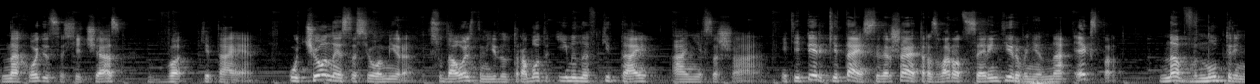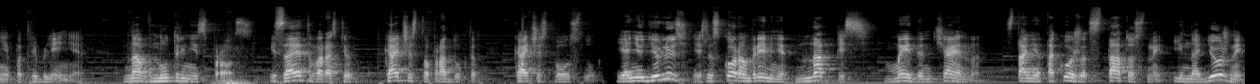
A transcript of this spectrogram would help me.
находятся сейчас в Китае. Ученые со всего мира с удовольствием едут работать именно в Китай, а не в США. И теперь Китай совершает разворот с ориентирования на экспорт на внутреннее потребление, на внутренний спрос. Из-за этого растет качество продуктов, качество услуг. Я не удивлюсь, если в скором времени надпись Made in China станет такой же статусной и надежной,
